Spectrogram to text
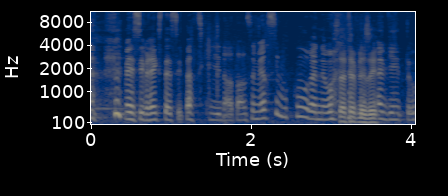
Mais c'est vrai que c'est assez particulier d'entendre ça. Merci beaucoup, Renaud. Ça fait plaisir. À bientôt.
